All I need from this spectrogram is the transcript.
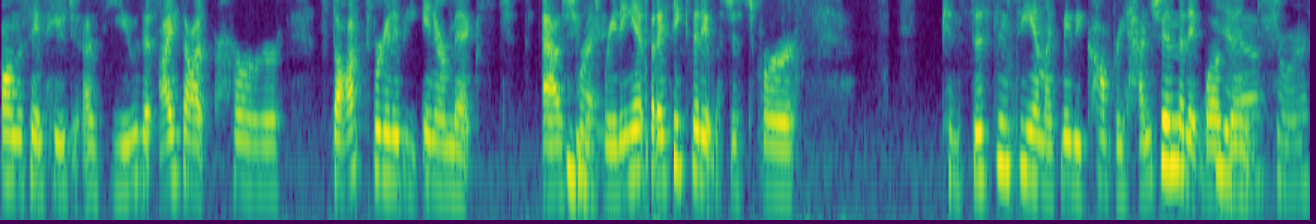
on the same page as you that I thought her thoughts were going to be intermixed as she was reading it, but I think that it was just for consistency and like maybe comprehension that it wasn't Yeah, sure.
